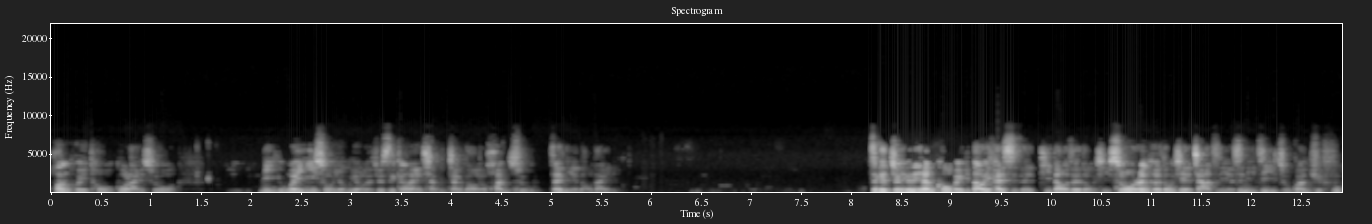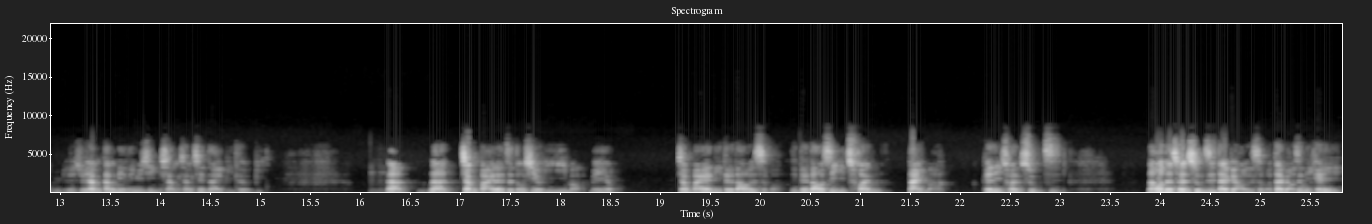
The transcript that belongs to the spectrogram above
换回头过来说，你唯一所拥有的就是刚才想讲到的幻术在你的脑袋里？这个就有点像扣回到一开始的提到的这个东西，所有任何东西的价值也是你自己主观去赋予的，就像当年的郁金香，像现在的比特币。那那讲白了，这东西有意义吗？没有。讲白了，你得到的是什么？你得到的是一串代码跟一串数字。然后那串数字代表的是什么？代表是你可以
